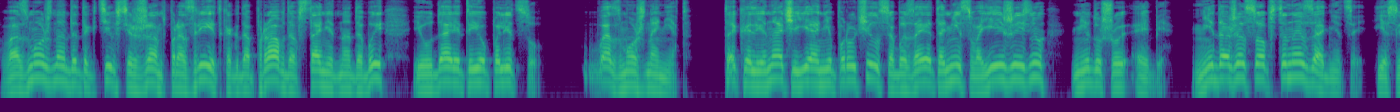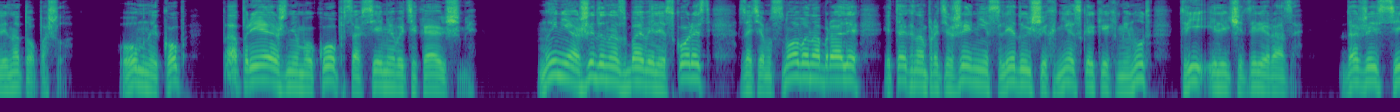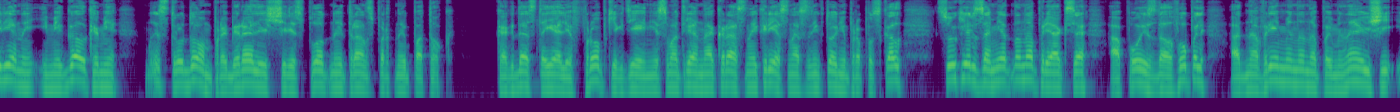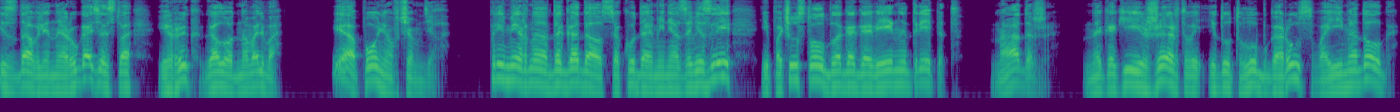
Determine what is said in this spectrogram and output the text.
Возможно, детектив-сержант прозреет, когда правда встанет на дыбы и ударит ее по лицу. Возможно, нет. Так или иначе, я не поручился бы за это ни своей жизнью, ни душой Эбби. Ни даже собственной задницей, если на то пошло. Умный коп по-прежнему коп со всеми вытекающими. Мы неожиданно сбавили скорость, затем снова набрали, и так на протяжении следующих нескольких минут три или четыре раза. Даже с сиреной и мигалками мы с трудом пробирались через плотный транспортный поток. Когда стояли в пробке, где, несмотря на красный крест, нас никто не пропускал, Цукер заметно напрягся, а поезд дал вопль, одновременно напоминающий издавленное ругательство и рык голодного льва. Я понял, в чем дело. Примерно догадался, куда меня завезли, и почувствовал благоговейный трепет. Надо же, на какие жертвы идут луп-гарус во имя долга.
